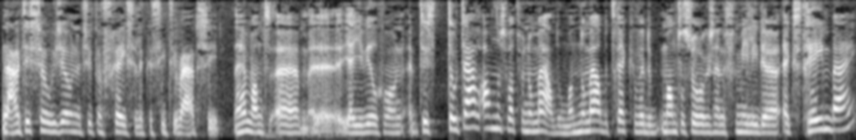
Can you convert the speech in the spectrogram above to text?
Nou, het is sowieso natuurlijk een vreselijke situatie. Hè? Want um, uh, ja, je wil gewoon. Het is totaal anders wat we normaal doen. Want normaal betrekken we de mantelzorgers en de familie er extreem bij.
